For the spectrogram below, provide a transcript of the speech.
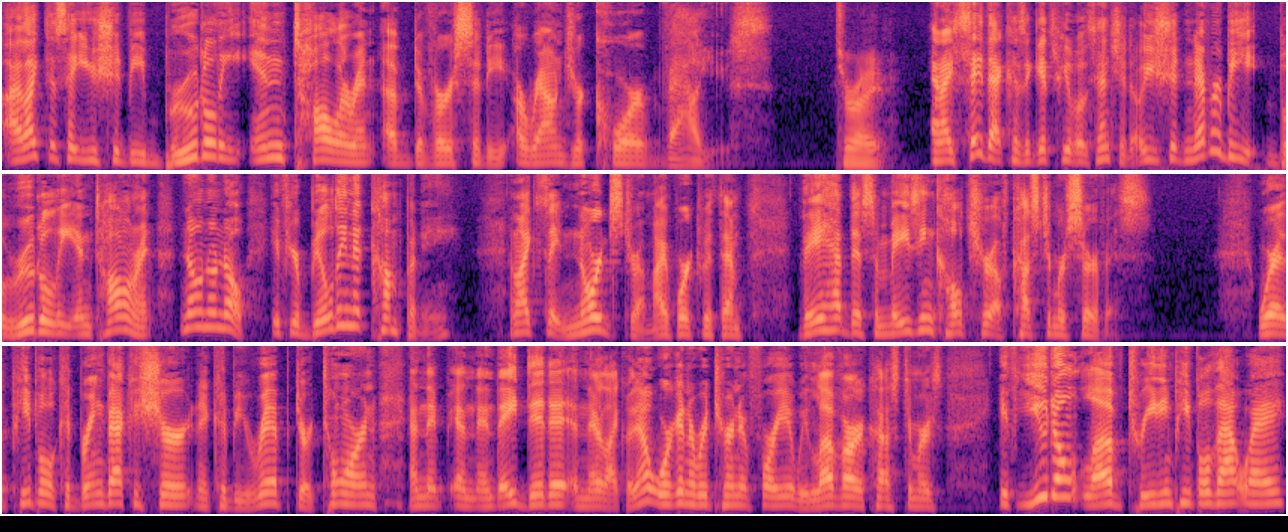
i like to say you should be brutally intolerant of diversity around your core values. That's right. And i say that because it gets people's attention. Oh you should never be brutally intolerant. No no no. If you're building a company and I like to say nordstrom i've worked with them they had this amazing culture of customer service where people could bring back a shirt and it could be ripped or torn and they and, and they did it and they're like, no, we're going to return it for you. We love our customers. If you don't love treating people that way,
